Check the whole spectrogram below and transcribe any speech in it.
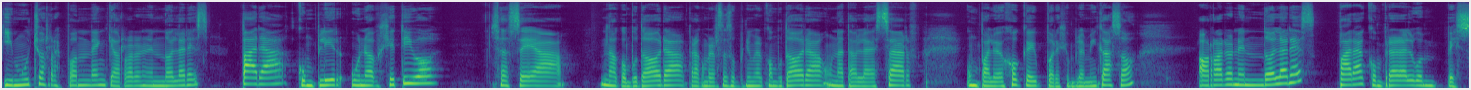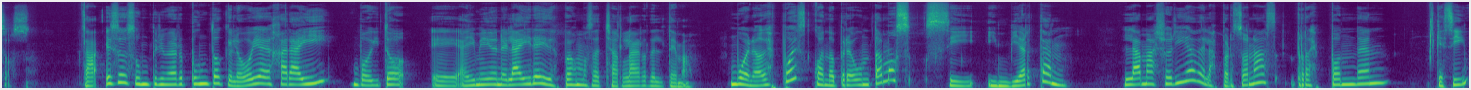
y muchos responden que ahorraron en dólares para cumplir un objetivo, ya sea una computadora, para comprarse su primer computadora, una tabla de surf, un palo de hockey, por ejemplo en mi caso. Ahorraron en dólares para comprar algo en pesos. O sea, eso es un primer punto que lo voy a dejar ahí, un poquito eh, ahí medio en el aire y después vamos a charlar del tema. Bueno, después cuando preguntamos si invierten, la mayoría de las personas responden que sí,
